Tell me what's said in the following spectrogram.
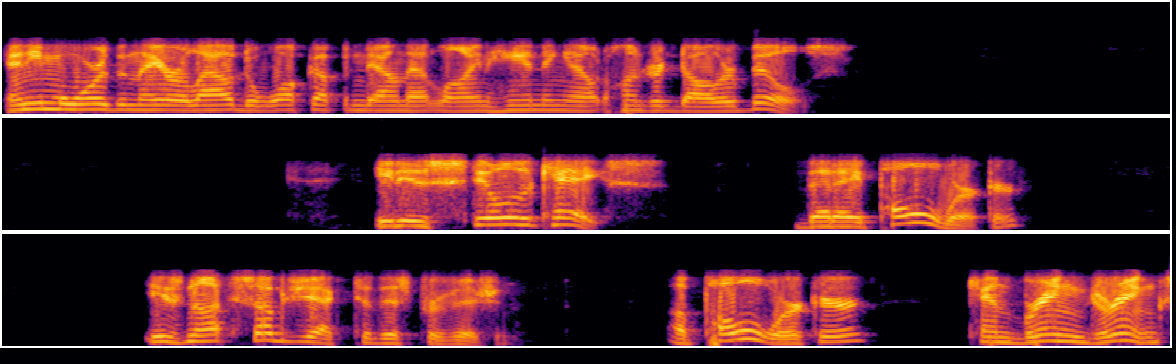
any more than they are allowed to walk up and down that line handing out $100 bills. It is still the case that a poll worker is not subject to this provision. A poll worker can bring drinks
